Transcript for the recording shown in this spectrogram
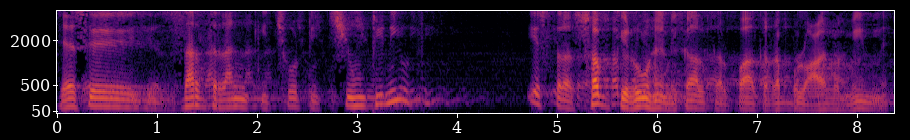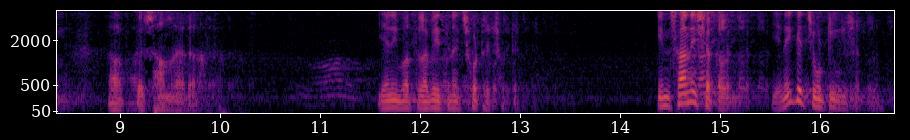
جیسے یہ زرد رنگ کی چھوٹی چونٹی نہیں ہوتی۔ اس طرح سب کی روحیں نکال کر پاک رب العالمین نے آپ کے سامنے رکھ یعنی مطلب اتنے چھوٹے چھوٹے۔ انسانی شکل میں، یہ نہیں کہ چونٹی کی شکل میں۔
